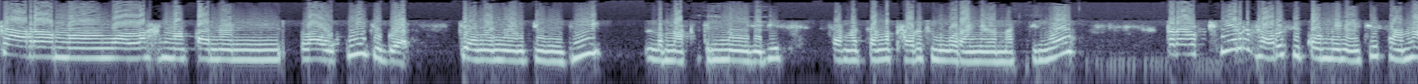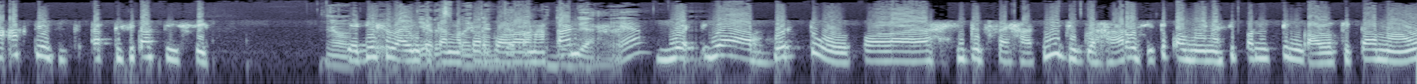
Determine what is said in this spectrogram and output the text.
cara mengolah makanan lauknya juga jangan yang tinggi lemak jenuh. Jadi sangat-sangat harus mengurangi lemak jenuh. Terakhir harus dikombinasi sama aktif- aktivitas fisik. Jadi Oke, selain kita ngatur pola makan, juga, ya. ya, ya betul pola hidup sehatnya juga harus itu kombinasi penting kalau kita mau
